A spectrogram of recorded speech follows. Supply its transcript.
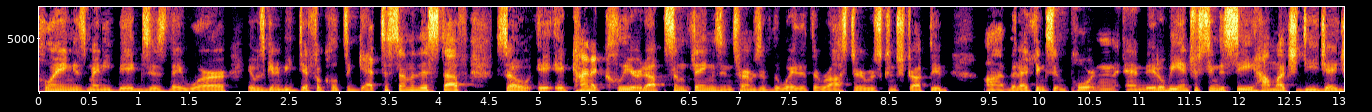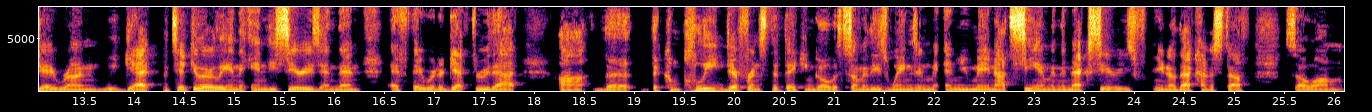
playing as many bigs as they were, it was going to be difficult to get to some of this stuff. So it, it kind of cleared up some things in terms of the way that the roster was constructed uh, that I think is important. And it'll be interesting to see how much DJJ run we get, particularly in the Indy series. And then if they were to get through that, uh, the the complete difference that they can go with some of these wings, and and you may not see him in the next series, you know that kind of stuff. So um,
